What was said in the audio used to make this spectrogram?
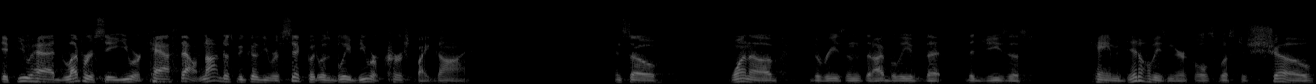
if you had leprosy, you were cast out, not just because you were sick, but it was believed you were cursed by God. And so, one of the reasons that I believe that, that Jesus came and did all these miracles was to show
